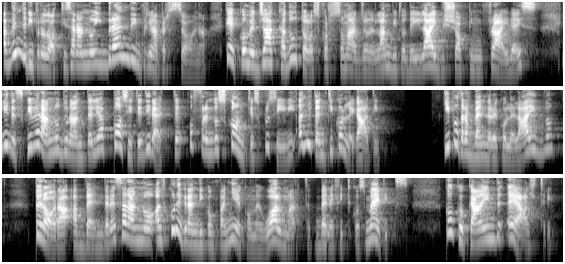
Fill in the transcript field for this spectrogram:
A vendere i prodotti saranno i brand in prima persona, che come già accaduto lo scorso maggio nell'ambito dei live shopping Fridays, li descriveranno durante le apposite dirette offrendo sconti esclusivi agli utenti collegati. Chi potrà vendere con le live? Per ora a vendere saranno alcune grandi compagnie come Walmart, Benefit Cosmetics, Coco Kind e altri.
